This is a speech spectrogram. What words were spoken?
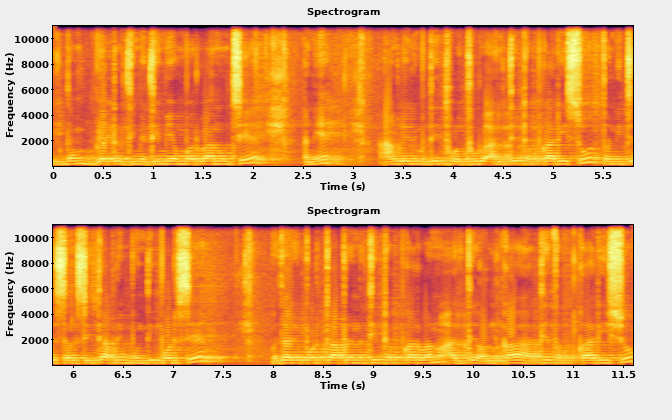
એકદમ બેટર ધીમે ધીમે ઉમરવાનું છે. અને આંગળીની બધી થોડું થોડું આ રીતે ઠપકારીશું તો નીચે સરસ રીતે આપણી બુંદી પડશે. વધારે પડતો આપણે નથી ઠપકારવાનું, આ રીતે હલકા હાથે ઠપકારીશું,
